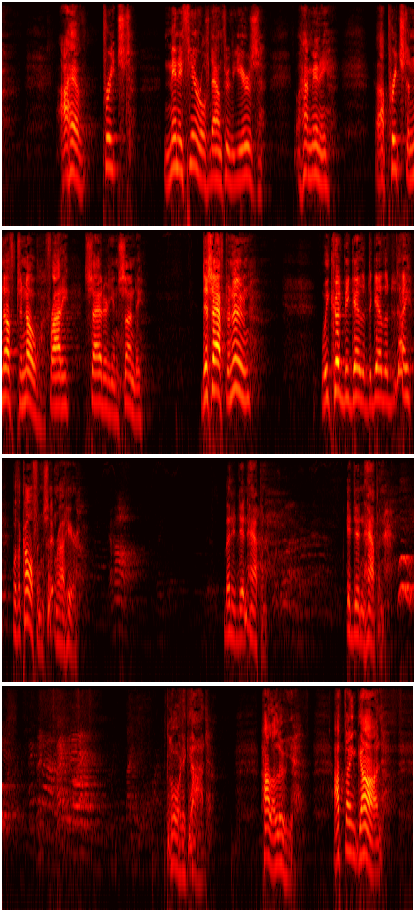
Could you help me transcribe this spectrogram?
I have preached many funerals down through the years. How many? I preached enough to know Friday, Saturday, and Sunday. This afternoon, we could be gathered together today with a coffin sitting right here. But it didn't happen. It didn't happen. Glory to God. Hallelujah. I thank God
